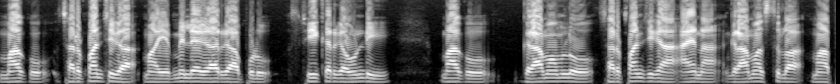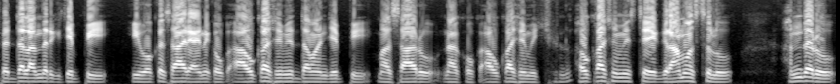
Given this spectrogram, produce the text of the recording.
మాకు సర్పంచ్గా మా ఎమ్మెల్యే గారుగా అప్పుడు స్పీకర్గా ఉండి మాకు గ్రామంలో సర్పంచ్గా ఆయన గ్రామస్తుల మా పెద్దలందరికీ చెప్పి ఈ ఒక్కసారి ఆయనకు ఒక అవకాశం ఇద్దామని చెప్పి మా సారు నాకు ఒక అవకాశం ఇచ్చిండు. అవకాశం ఇస్తే గ్రామస్తులు అందరూ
